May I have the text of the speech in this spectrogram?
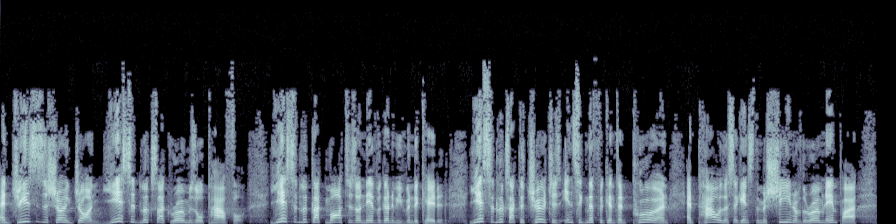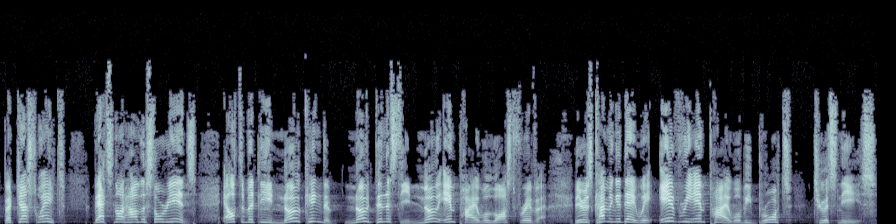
And Jesus is showing John, yes, it looks like Rome is all powerful. Yes, it looks like martyrs are never going to be vindicated. Yes, it looks like the church is insignificant and poor and, and powerless against the machine of the Roman Empire. But just wait. That's not how the story ends. Ultimately, no kingdom, no dynasty, no empire will last forever. There is coming a day where every empire will be brought to its knees.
